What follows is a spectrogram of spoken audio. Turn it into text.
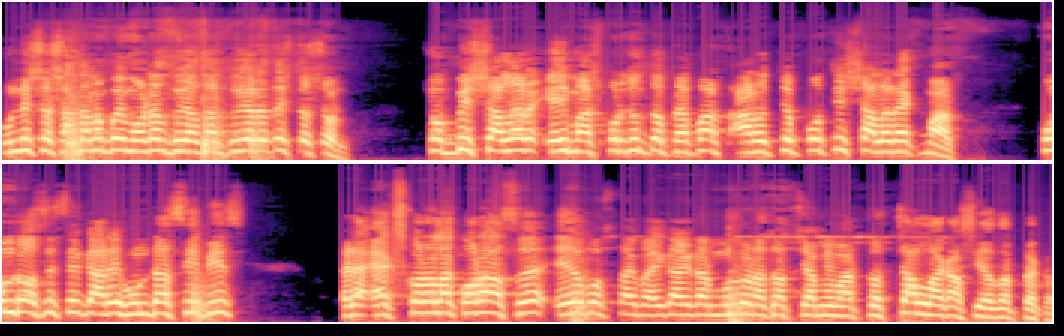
উনিশশো সাতানব্বই মডেল দুই হাজার দুই রেজিস্ট্রেশন চব্বিশ সালের এই মাস পর্যন্ত পেপার আর হচ্ছে পঁচিশ সালের এক মাস। পনেরো সিসির গাড়ি হুন্ডা সি বিশ এটা এক্স করলা করা আছে। এই অবস্থায় ভাই গাড়িটার মূল্যটা চাচ্ছি আমি মাত্র চার লাখ আশি হাজার টাকা।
